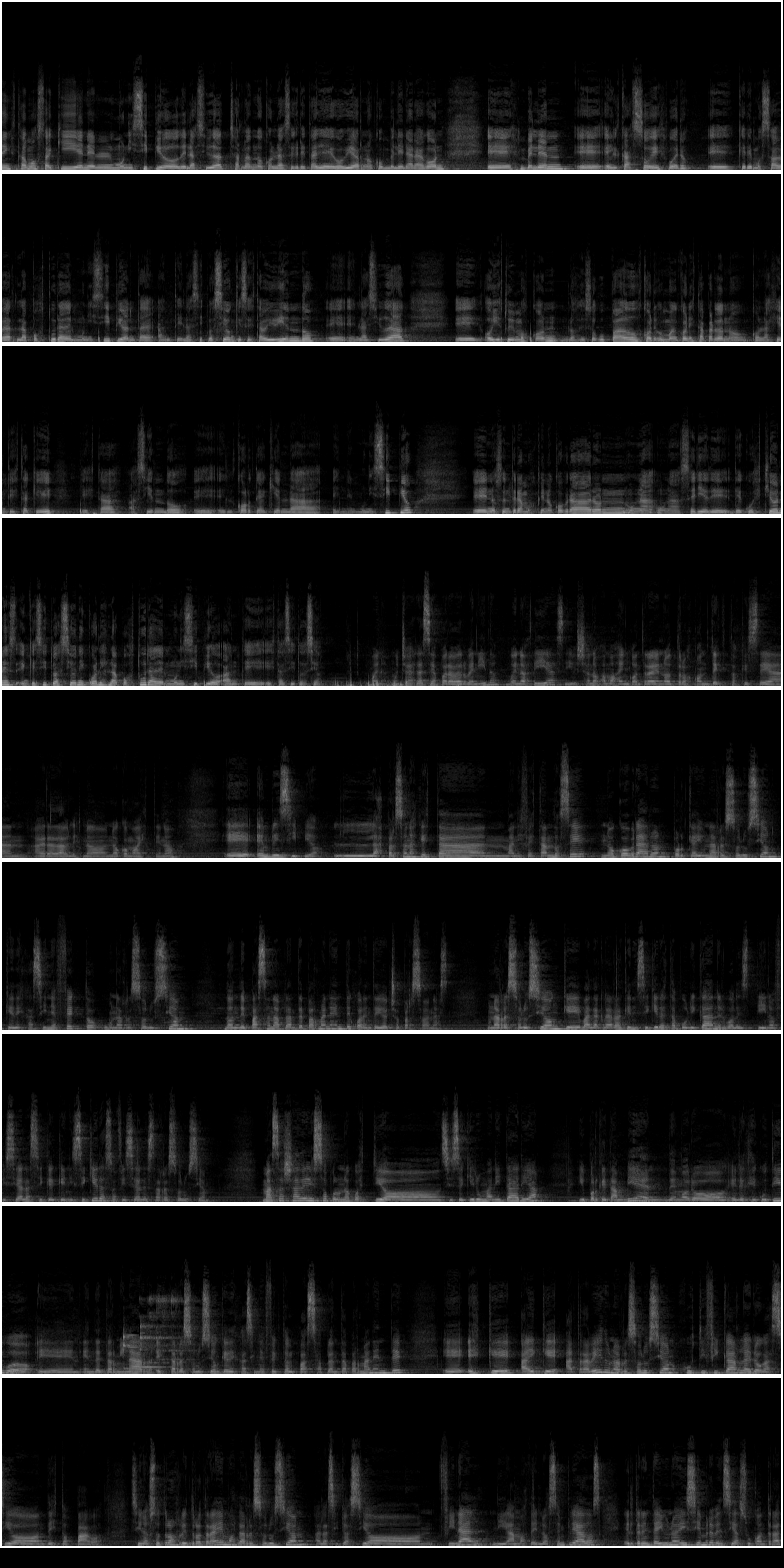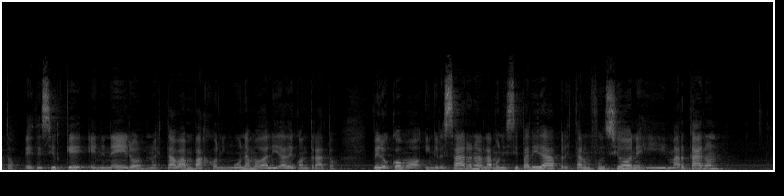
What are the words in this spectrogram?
Estamos aquí en el municipio de la ciudad charlando con la secretaria de Gobierno, con Belén Aragón. Eh, Belén, eh, el caso es, bueno, eh, queremos saber la postura del municipio ante, la situación que se está viviendo en la ciudad. hoy estuvimos con los desocupados, con, con esta, perdón, con la gente esta que está haciendo el corte aquí en, la, en el municipio. Eh, nos enteramos que no cobraron, una, serie de, cuestiones. ¿En qué situación y cuál es la postura del municipio ante esta situación? Bueno, muchas gracias por haber venido. Buenos días y ya nos vamos a encontrar en otros contextos que sean agradables, no, no como este, ¿no? Eh, en principio, las personas que están manifestándose no cobraron porque hay una resolución que deja sin efecto una resolución donde pasan a planta permanente 48 personas. Una resolución que vale aclarar que ni siquiera está publicada en el boletín oficial, así que que ni siquiera es oficial esa resolución. Más allá de eso, por una cuestión, si se quiere, humanitaria, y porque también demoró el Ejecutivo en, determinar esta resolución que deja sin efecto el pasaplanta permanente, eh, es que hay que, a través de una resolución, justificar la erogación de estos pagos. Si nosotros retrotraemos la resolución a la situación final, digamos, de los empleados, el 31 de diciembre vencía su contrato, es decir, que en enero no estaban bajo ninguna modalidad de contrato. Pero como ingresaron a la municipalidad, prestaron funciones y marcaron,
